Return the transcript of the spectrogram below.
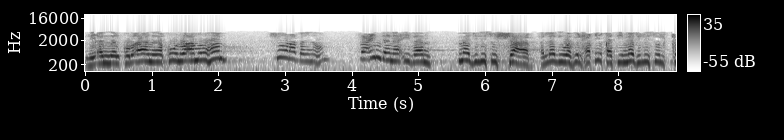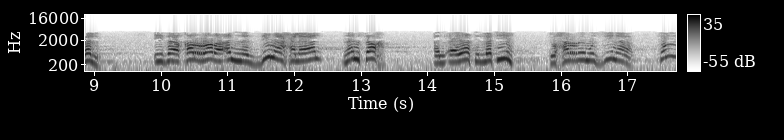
لأن القرآن يقول أمرهم شورى بينهم. فعندنا إذا مجلس الشعب الذي هو في الحقيقة مجلس الكلب. إذا قرر أن الزنا حلال ننسخ الآيات التي تحرم الزنا. ثم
